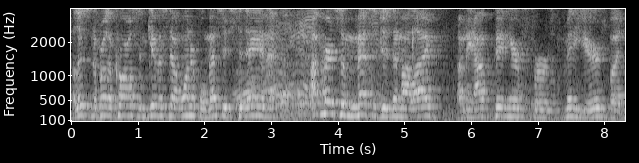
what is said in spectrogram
I listened to Brother Carlson give us that wonderful message today, and I, I've heard some messages in my life. I mean, I've been here for many years, but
